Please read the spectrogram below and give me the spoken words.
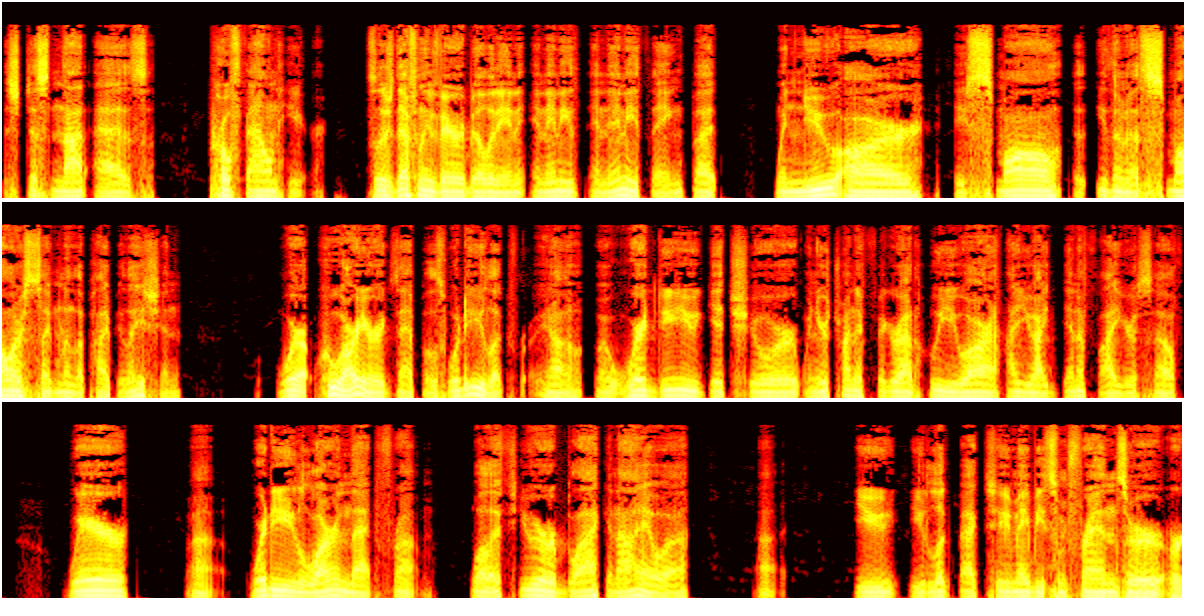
It's just not as profound here. So there's definitely variability in, in any in anything, but when you are a small, even a smaller segment of the population, where who are your examples? What do you look for? You know, where do you get your when you're trying to figure out who you are and how you identify yourself? Where uh, where do you learn that from? Well, if you are black in Iowa, uh, you you look back to maybe some friends or or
